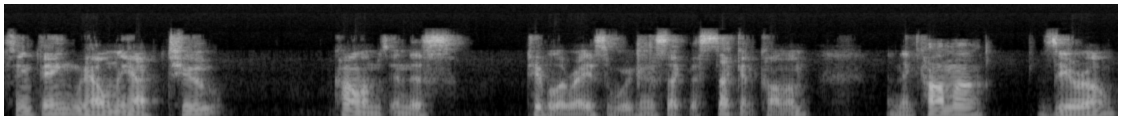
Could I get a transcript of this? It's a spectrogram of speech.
same thing, we only have two columns in this table array, so we're going to select the second column, and then comma, 0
